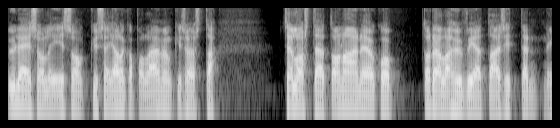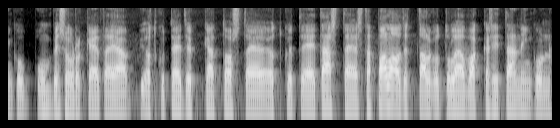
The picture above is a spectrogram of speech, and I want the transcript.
yleisö oli iso kyse jalkapallon MM-kisoista, selostajat on aina joko todella hyviä tai sitten niin kuin umpisurkeita ja jotkut ei tykkää tosta ja jotkut ei tästä ja sitä palautetta alkoi tulee vaikka sitä niin kuin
